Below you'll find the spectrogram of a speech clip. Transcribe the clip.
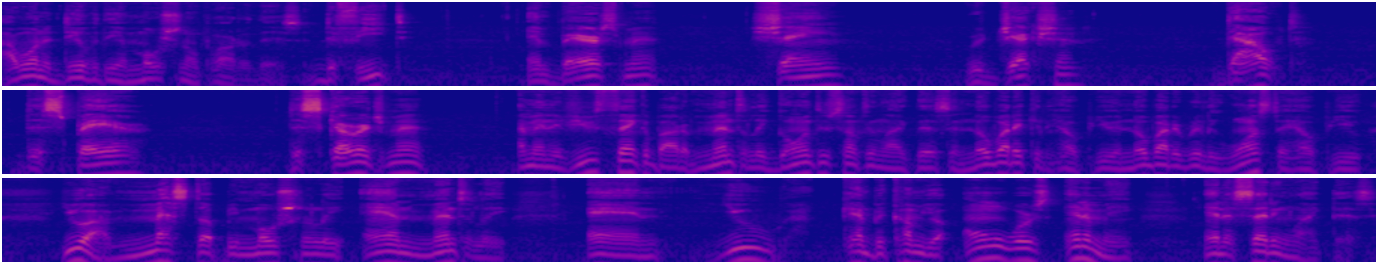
I want to deal with the emotional part of this defeat, embarrassment, shame, rejection, doubt, despair, discouragement. I mean, if you think about it mentally, going through something like this and nobody can help you and nobody really wants to help you, you are messed up emotionally and mentally. And you can become your own worst enemy in a setting like this.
